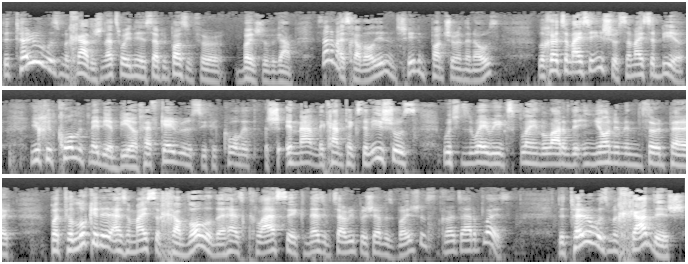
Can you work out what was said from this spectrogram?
The Torah was mechadish, and that's why you need a separate puzzle for Baish Gam. It's not a Ma'is Chaval, he didn't, he didn't punch her in the nose. L'chetz a Ma'is Ishus, a Ma'is Bia. You could call it maybe a Bia of Hefkerus, you could call it, in that, in the context of Ishus, which is the way we explained a lot of the Inyonim in the third parak. But to look at it as a Ma'is Chavola that has classic Nezik Tzari Peshev as Baishus, it's out of place. The Torah was mechadish,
